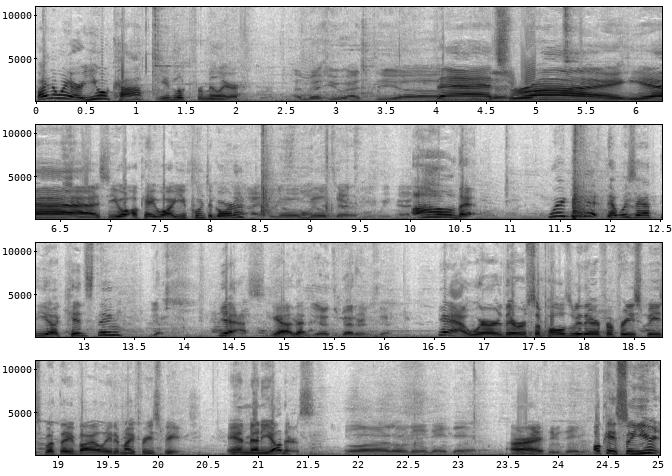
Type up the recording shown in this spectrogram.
By the way, are you a cop? You'd look familiar. I met you at the. Uh, That's military. right. Yes. You okay? Well, are you Punta Gorda? No military. We Oh, that. Where did it? That was at the uh, kids thing. Yes. Yes. Yeah. That, Yeah, the Veterans Day. Yeah, where they were supposedly there for free speech, but they violated my free speech and many others. Well, I don't know about that. All I was right. there For the veterans. Okay, so you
